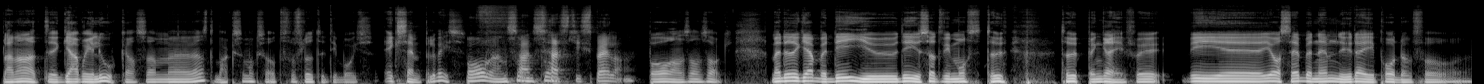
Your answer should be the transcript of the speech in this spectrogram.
Bland annat Gabriel Okar som vänsterback som också har ett förflutet i Boys. Exempelvis. Bara en sån sak. fantastisk spelare. Bara en sån sak. Men du Gabbe, det är ju, det är ju så att vi måste ta upp, ta upp en grej. För vi, eh, jag och Sebbe nämnde ju dig i podden för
